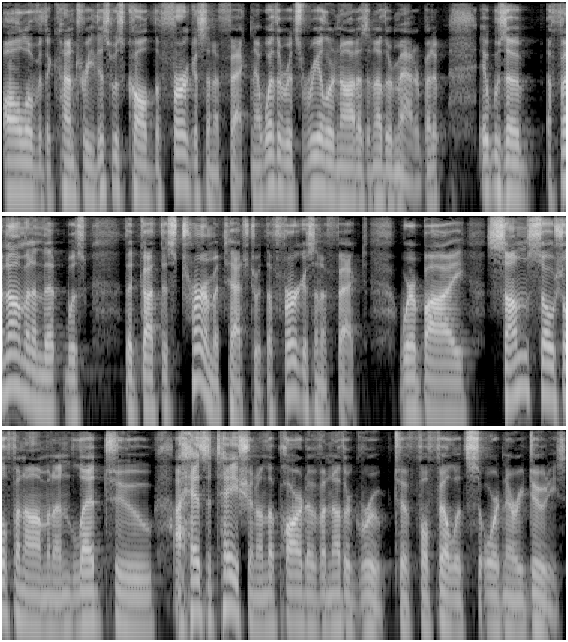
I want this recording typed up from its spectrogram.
all over the country. This was called the Ferguson effect. Now, whether it's real or not is another matter, but it, it was a, a phenomenon that was that got this term attached to it, the Ferguson effect, whereby some social phenomenon led to a hesitation on the part of another group to fulfill its ordinary duties.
